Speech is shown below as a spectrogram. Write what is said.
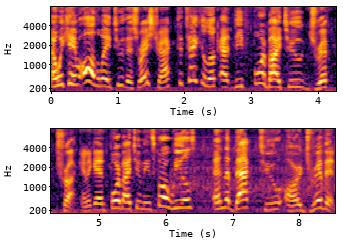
And we came all the way to this racetrack to take a look at the 4x2 drift truck. And again, 4x2 means four wheels, and the back two are driven.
